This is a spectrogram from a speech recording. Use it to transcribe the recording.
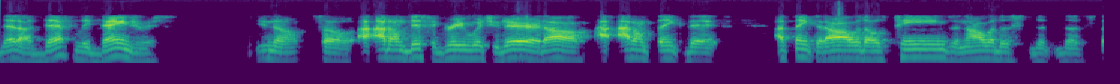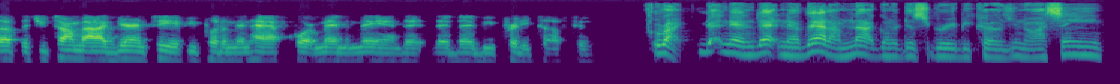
that are definitely dangerous. You know, so I, I don't disagree with you there at all. I, I don't think that I think that all of those teams and all of the, the, the stuff that you're talking about, I guarantee if you put them in half court man to man, that, that they'd be pretty tough too. Right. And that now that I'm not going to disagree because you know I seen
